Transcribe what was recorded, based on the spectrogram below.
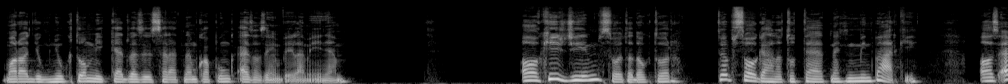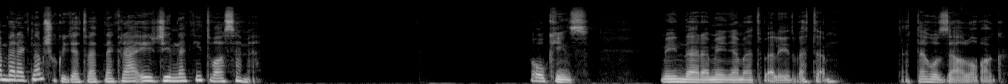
Maradjunk nyugton, míg kedvező szelet nem kapunk, ez az én véleményem. A kis Jim, szólt a doktor, több szolgálatot tehet nekünk, mint bárki. Az emberek nem sok ügyet vetnek rá, és Jimnek nyitva a szeme. Hawkins, minden reményemet beléd vetem, tette hozzá a lovag.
